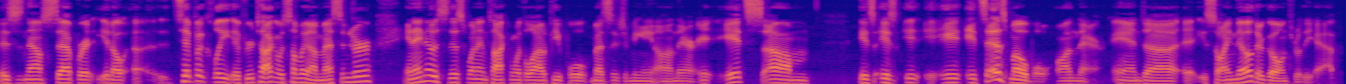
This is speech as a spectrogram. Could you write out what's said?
This is now separate. You know, uh, typically, if you're talking with somebody on Messenger, and I notice this when I'm talking with a lot of people messaging me on there, it, it's um, it's, it's it, it, it, says mobile on there, and uh, so I know they're going through the app,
